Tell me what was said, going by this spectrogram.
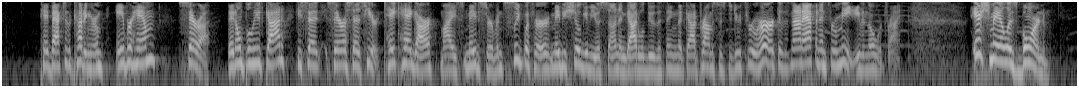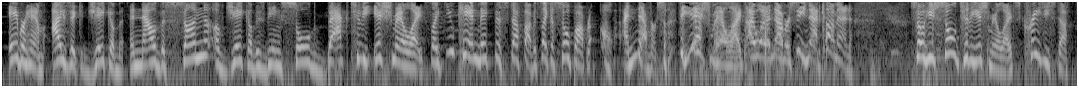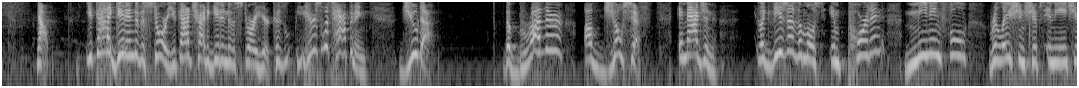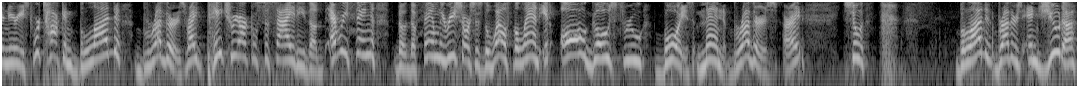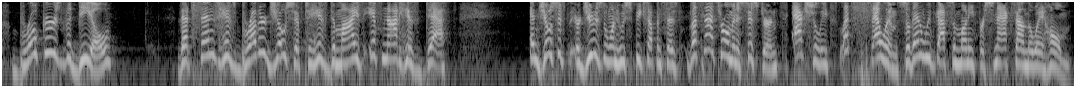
Okay, back to the cutting room. Abraham, Sarah. They don't believe God. He said, Sarah says, Here, take Hagar, my maidservant, sleep with her. Maybe she'll give you a son, and God will do the thing that God promises to do through her, because it's not happening through me, even though we're trying. Ishmael is born. Abraham, Isaac, Jacob, and now the son of Jacob is being sold back to the Ishmaelites. Like, you can't make this stuff up. It's like a soap opera. Oh, I never saw the Ishmaelites. I would have never seen that coming. So he's sold to the Ishmaelites. Crazy stuff. Now, you got to get into the story. You got to try to get into the story here because here's what's happening Judah, the brother of Joseph. Imagine, like, these are the most important, meaningful relationships in the ancient Near East. We're talking blood brothers, right? Patriarchal society, the everything, the, the family resources, the wealth, the land, it all goes through boys, men, brothers, all right? So blood brothers and Judah brokers the deal that sends his brother Joseph to his demise, if not his death, and Joseph or Judah's the one who speaks up and says, "Let's not throw him in a cistern. Actually, let's sell him so then we've got some money for snacks on the way home."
